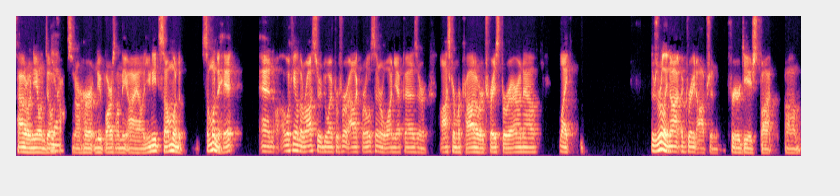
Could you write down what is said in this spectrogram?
Tyler O'Neill and Dylan yeah. Carlson are hurt. Nootbaar's on the IL. You need someone to someone to hit. And looking on the roster, do I prefer Alec Burleson or Juan Yepez or Oscar Mercado or Tres Barrera now? Like, there's really not a great option for your DH spot um,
